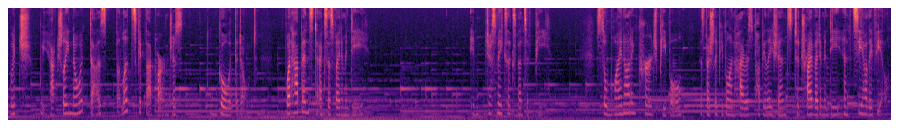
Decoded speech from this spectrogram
which we actually know it does, but let's skip that part and just go with the don't. What happens to excess vitamin D? It just makes expensive pee. So, why not encourage people, especially people in high risk populations, to try vitamin D and see how they feel?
